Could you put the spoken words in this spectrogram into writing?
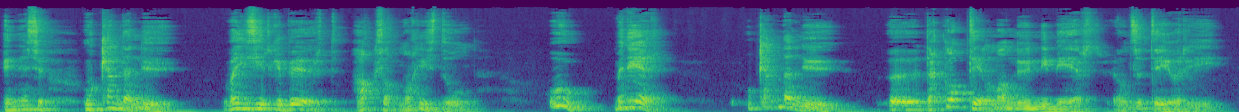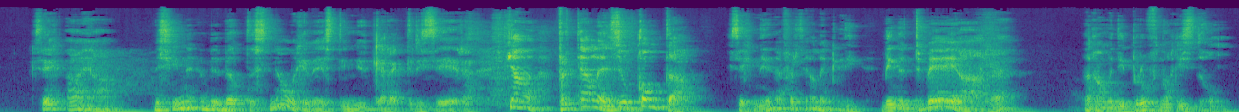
En zeg hoe kan dat nu? Wat is hier gebeurd? Ah, ik zal het nog eens doen. Oeh, meneer, hoe kan dat nu? Eh, dat klopt helemaal nu niet meer, onze theorie. Ik zeg, ah ja, misschien ben je wel te snel geweest in je karakteriseren. Ja, vertel eens, hoe komt dat? Ik zeg, nee, dat vertel ik niet. Binnen twee jaar, hè, dan gaan we die proef nog eens doen.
